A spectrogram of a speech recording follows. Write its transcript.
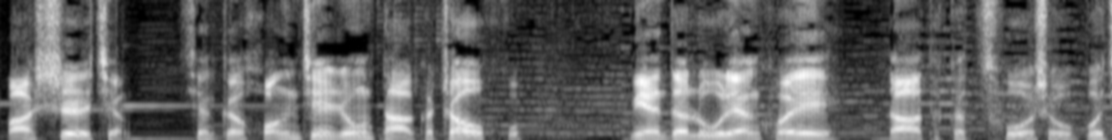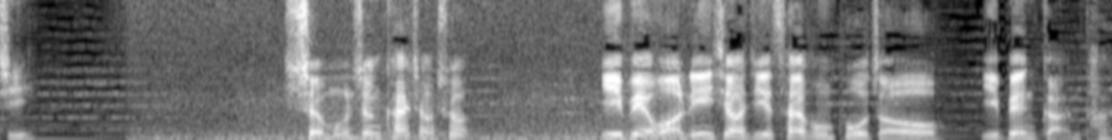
把事情先跟黄金荣打个招呼，免得陆连魁打他个措手不及。沈梦生开上车，一边往林祥吉裁缝铺走，一边感叹：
